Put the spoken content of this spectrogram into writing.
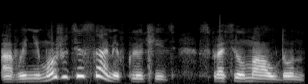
«А вы не можете сами включить?» — спросил Малдун.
